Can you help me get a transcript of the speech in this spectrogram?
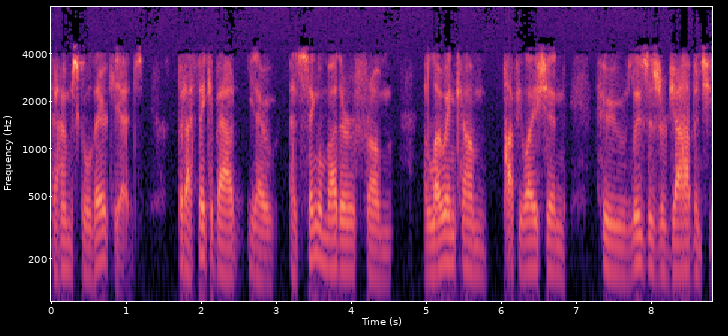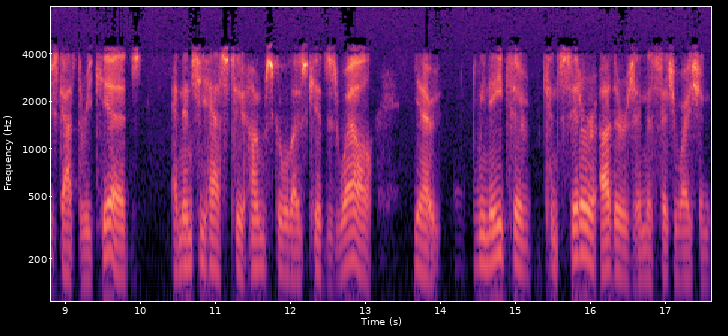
to homeschool their kids. But I think about, you know, a single mother from a low income population who loses her job and she's got three kids and then she has to homeschool those kids as well. You know, we need to consider others in this situation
